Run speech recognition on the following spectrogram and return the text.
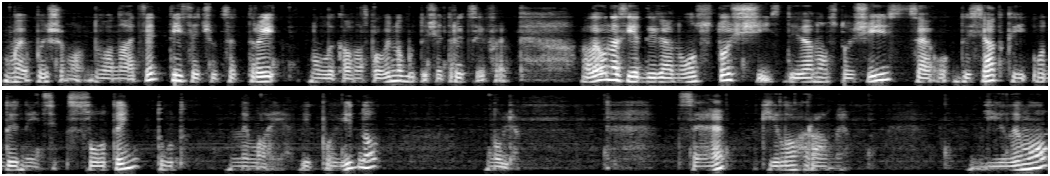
ми пишемо 12, 1000 це 3 нулика, у нас повинно бути ще 3 цифри. Але у нас є 96. 96 це десятки одиниць. Сотень тут немає. Відповідно, 0. Це кілограми. Ділимо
